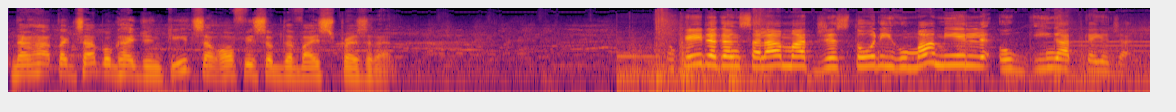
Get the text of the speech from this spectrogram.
Nang hatag sabog hygiene kits ang Office of the Vice President. Okay, dagang salamat Jess Tony Humamil ug ingat kayo dyan.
